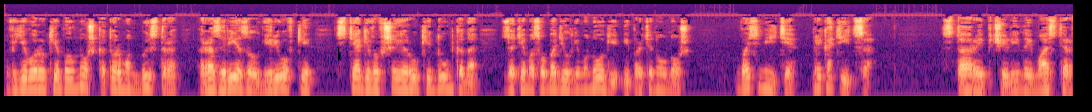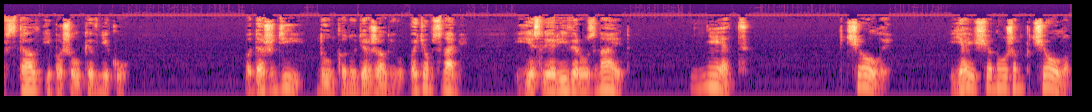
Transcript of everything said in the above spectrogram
В его руке был нож, которым он быстро разрезал веревки, стягивавшие руки Дункана, затем освободил ему ноги и протянул нож. «Возьмите, прикатиться». Старый пчелиный мастер встал и пошел к ивнику. «Подожди», — Дункан удержал его, — «пойдем с нами. Если Ривер узнает...» «Нет, пчелы. Я еще нужен пчелам.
